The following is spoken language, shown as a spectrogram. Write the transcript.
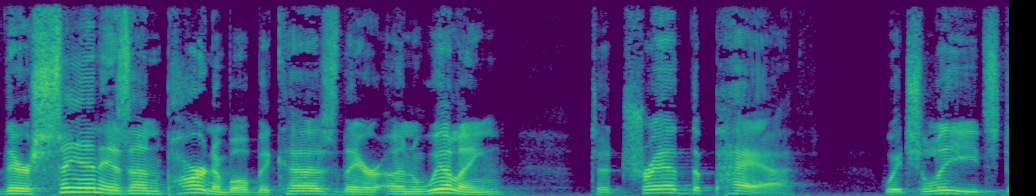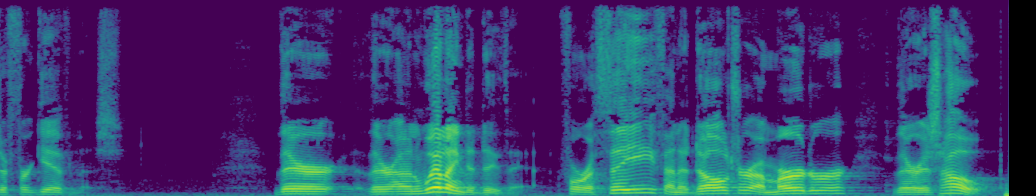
their sin is unpardonable because they are unwilling to tread the path which leads to forgiveness. They're, they're unwilling to do that. For a thief, an adulterer, a murderer, there is hope.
